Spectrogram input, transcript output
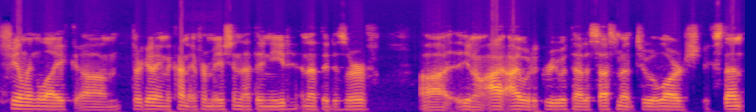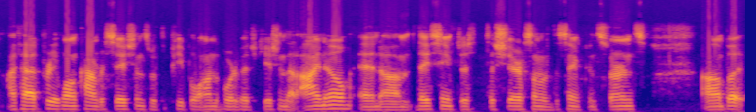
feeling like um, they're getting the kind of information that they need and that they deserve. Uh, you know, I, I would agree with that assessment to a large extent. I've had pretty long conversations with the people on the Board of Education that I know, and um, they seem to, to share some of the same concerns. Uh, but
